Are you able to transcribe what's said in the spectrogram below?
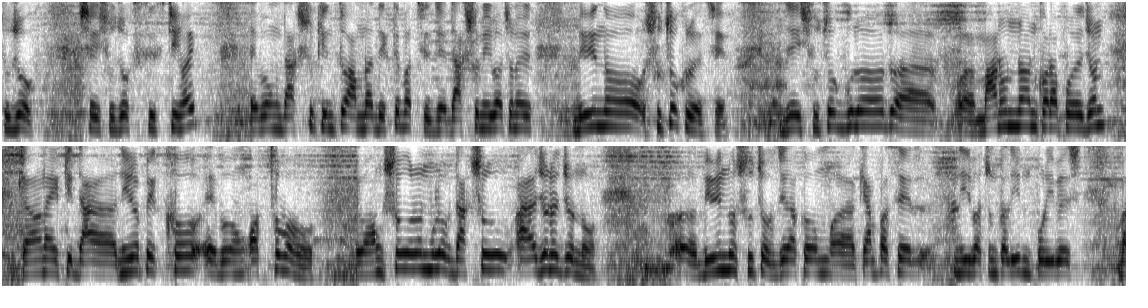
সুযোগ, সেই সুযোগ সৃষ্টি হয়। এবং ডাকসু কিন্তু আমরা দেখতে পাচ্ছি যে ডাকসু নির্বাচনের বিভিন্ন সূচক রয়েছে। যেই সূচকগুলোর মান উন্নয়ন করা প্রয়োজন, কেননা একটি নিরপেক্ষ এবং অর্থবহ এবং অংশগ্রহণমূলক ডাকসু আয়োজনের জন্য বিভিন্ন সূচক, যেরকম ক্যাম্পাসের নির্বাচনকালীন পরিবেশ বা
